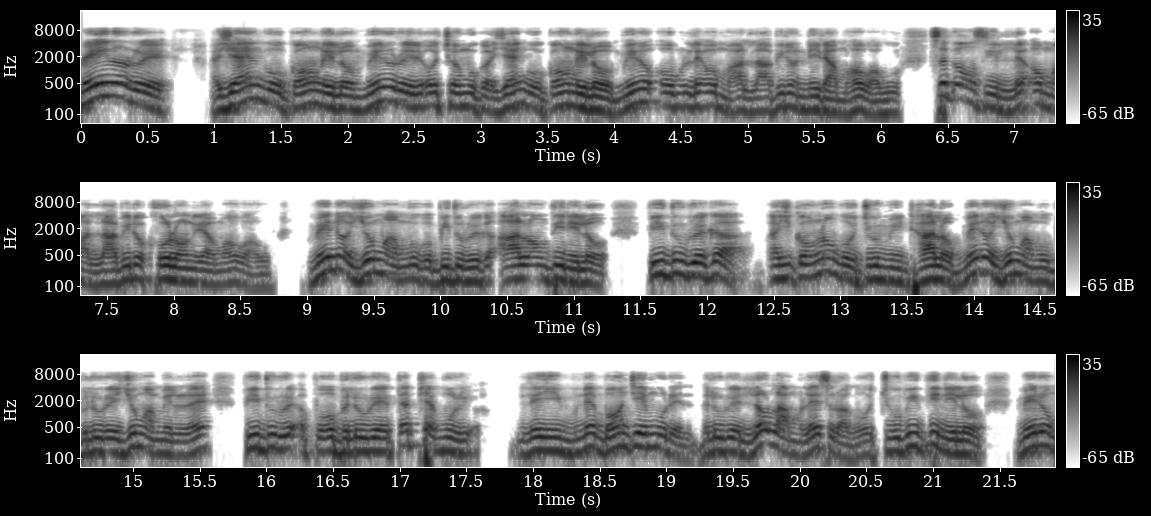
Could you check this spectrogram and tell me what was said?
မင်းတို့တွေ အရန်ကိုကောင်းနေလို့မင်းတို့တွေအုပ်ချုပ်မှုကအရန်ကိုကောင်းနေလို့မင်းတို့အုပ်လက်အောက်မှာလာပြီးတော့နေတာမဟုတ်ပါဘူးစက်ကောင်စီလက်အောက်မှာလာပြီးတော့ခိုးလုံနေတာမဟုတ်ပါဘူးမင်းတို့ရုပ်မှမှုကိုပြည်သူတွေကအားလုံးသိနေလို့ပြည်သူတွေကအဒီကောင်လုံးကိုဂျူမင်ထားလို့မင်းတို့ရုပ်မှမှုဘယ်လူတွေရုပ်မှမဲလို့လဲပြည်သူတွေအပေါ်ဘယ်လူတွေတက်ဖြတ်မှုတွေလေရင်နဲ့ဘောင်းကျင်းမှုတွေဘယ်လူတွေလောက်လာမလဲဆိုတာကိုဂျူပြီးသိနေလို့မင်းတို့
